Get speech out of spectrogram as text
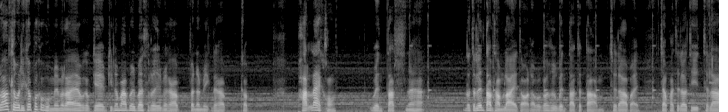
ครับสวัสดีครับพบกับผมเมมไรกับเกม Kingdom Hearts Birth by Sleep นะครับ Final Mix นะครับกับ part แรกของเวนตัสนะฮะเราจะเล่นตามไทม์ไลน์ต่อนะก็คือเวนตัสจะตามเทราไป จาก part ที่แล้วที่เทรา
